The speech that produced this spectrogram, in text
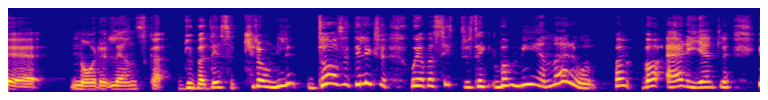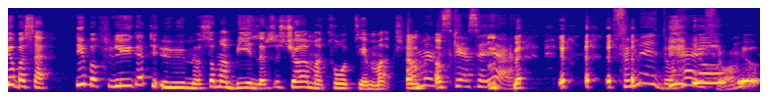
eh, norrländska. Du bara, det är så krångligt att ta sig till Lycksele. Och jag bara sitter och tänker, vad menar hon? Vad, vad är det egentligen? Jag bara så här, det är bara att flyga till Umeå, så har man bilar så kör man två timmar. Ja, men ska jag säga? För mig då härifrån Ja, ja.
